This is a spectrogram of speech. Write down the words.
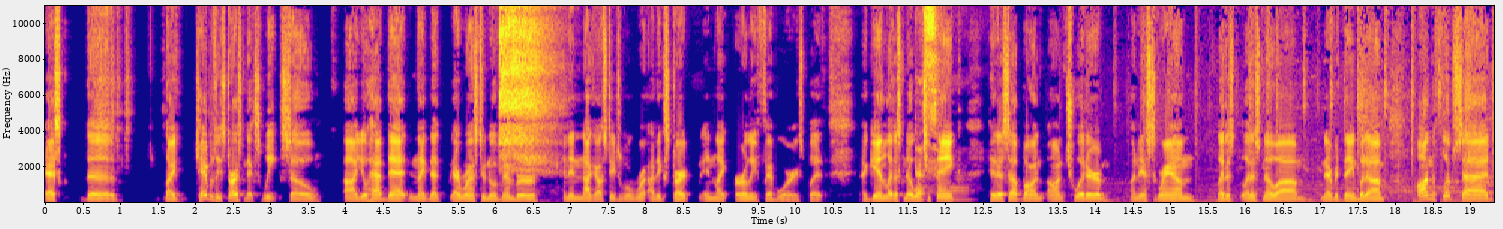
as the like champions league starts next week so uh you'll have that and like that that runs through november and then knockout stage will run, i think start in like early february but again let us know what you think uh, hit us up on on Twitter, on Instagram. Let us let us know um and everything. But um on the flip side,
